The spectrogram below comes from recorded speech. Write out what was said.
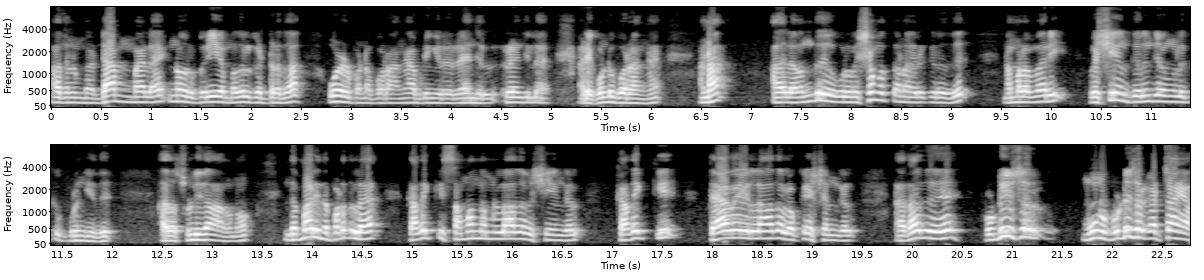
அதில் டேம் மேலே இன்னொரு பெரிய முதல் கட்டுறதா ஊழல் பண்ண போகிறாங்க அப்படிங்கிற ரேஞ்சில் ரேஞ்சில் அப்படி கொண்டு போகிறாங்க ஆனால் அதில் வந்து ஒரு விஷமத்தனம் இருக்கிறது நம்மளை மாதிரி விஷயம் தெரிஞ்சவங்களுக்கு புரிஞ்சுது. அதை சொல்லி தான் ஆகணும். இந்த மாதிரி இந்த படத்தில் கதைக்கு சம்மந்தம் இல்லாத விஷயங்கள் கதைக்கு தேவையில்லாத லொக்கேஷன்கள் அதாவது ப்ரொடியூசர் மூணு ப்ரொடியூசர் கட்சாயா?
